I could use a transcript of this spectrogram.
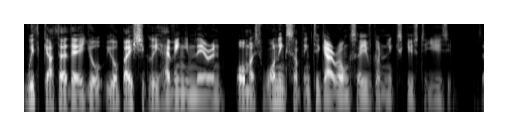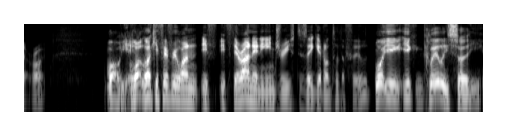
with Gutho there, you're you're basically having him there and almost wanting something to go wrong, so you've got an excuse to use him. Is that right? Well, yeah. Like- Like if everyone, if if there aren't any injuries, does he get onto the field? Well, you, you can clearly see,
